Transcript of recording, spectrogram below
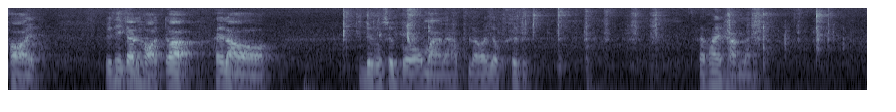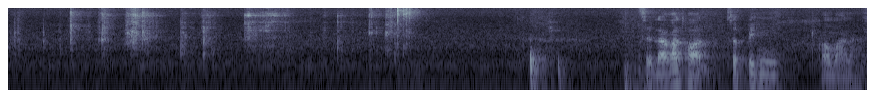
คอย วิธีการถอดก็ให้เราดึงชุดโบออกมานะครับ แล้วก็ยกขึ้นค่อยๆทำนะครับ ร็จแล้วก็ถอดสปริงออกมานะครับ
